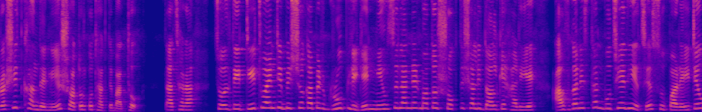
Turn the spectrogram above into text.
রশিদ খানদের নিয়ে সতর্ক থাকতে বাধ্য। তাছাড়া চলতি টি টোয়েন্টি বিশ্বকাপের গ্রুপ লিগে নিউজিল্যান্ডের মতো শক্তিশালী দলকে হারিয়ে আফগানিস্তান বুঝিয়ে দিয়েছে সুপার এইটেও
